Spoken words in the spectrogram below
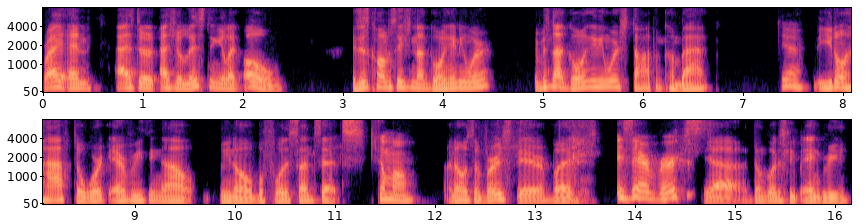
Right. And as they're as you're listening, you're like, oh, is this conversation not going anywhere? If it's not going anywhere, stop and come back. Yeah. You don't have to work everything out, you know, before the sun sets. Come on. I know it's a verse there, but is there a verse? Yeah. Don't go to sleep angry.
